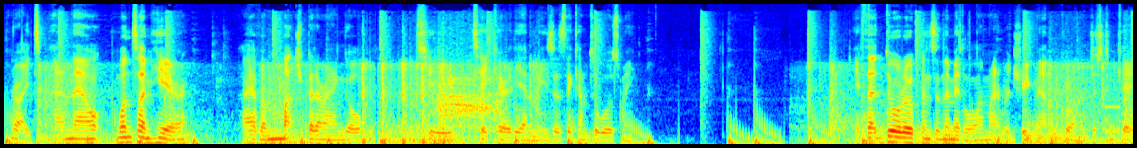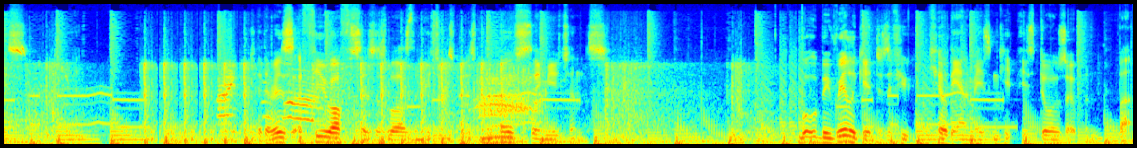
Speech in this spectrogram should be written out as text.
Right, and now once I'm here, I have a much better angle to take care of the enemies as they come towards me. If that door opens in the middle, I might retreat around the corner just in case. So there is a few officers as well as the mutants, but it's mostly mutants. What would be really good is if you could kill the enemies and keep these doors open, but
